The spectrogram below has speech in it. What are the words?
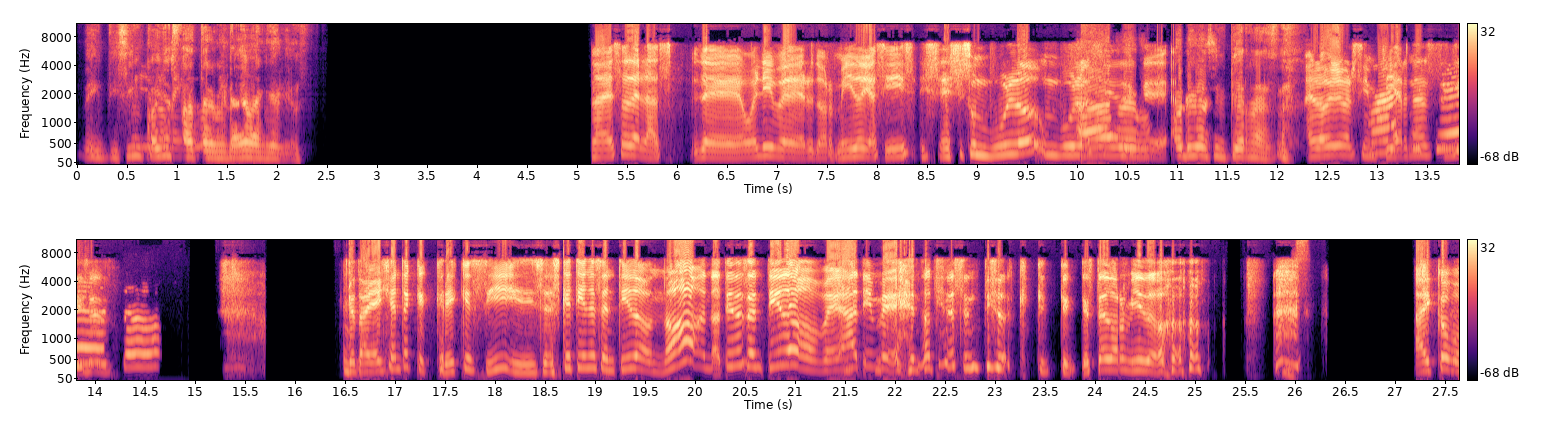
25 Sí, no años para terminar Evangelion. No, eso de las de Oliver dormido y así, ese ese es un bulo, un bulo Ah, así de que Oliver sin piernas. el Oliver sin Ah, piernas, dices, que todavía hay gente que cree que sí y dice, es que tiene sentido. No, no tiene sentido, ve anime, no tiene sentido que, que- que- que esté dormido. hay como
